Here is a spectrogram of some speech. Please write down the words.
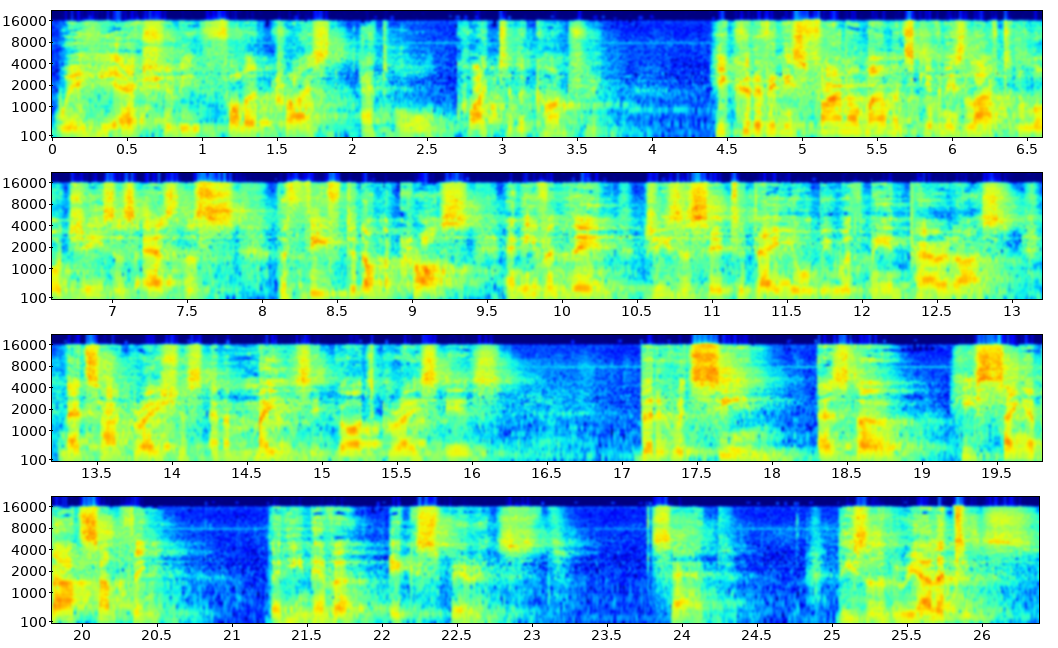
where he actually followed Christ at all. Quite to the contrary. He could have, in his final moments, given his life to the Lord Jesus as this, the thief did on the cross. And even then, Jesus said, Today you will be with me in paradise. And that's how gracious and amazing God's grace is. But it would seem as though he sang about something that he never experienced. Sad. These are the realities.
